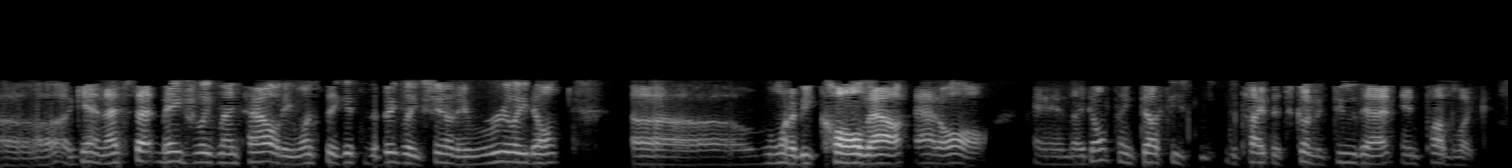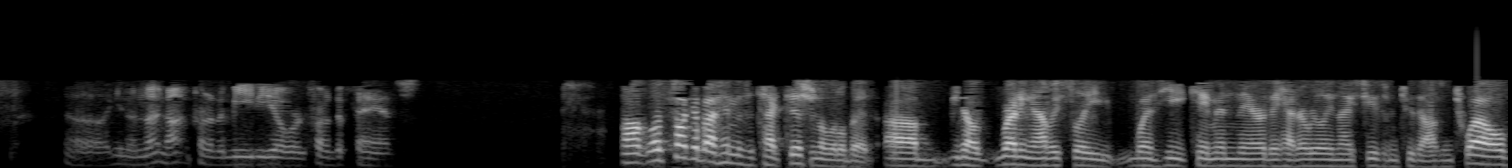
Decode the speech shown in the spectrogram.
uh, again, that's that major league mentality. Once they get to the big leagues, you know, they really don't uh, want to be called out at all. And I don't think Dusty's the type that's going to do that in public. Uh, you know, not not in front of the media or in front of the fans. Um, let's talk about him as a tactician a little bit. Um, you know, Reading obviously when he came in there, they had a really nice season in 2012.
